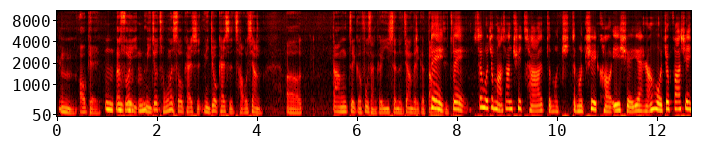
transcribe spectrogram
嗯，OK，嗯，那所以你就从那时候开始，你就开始朝向呃。当这个妇产科医生的这样的一个道路去走，对，所以我就马上去查怎么怎么去考医学院，然后我就发现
